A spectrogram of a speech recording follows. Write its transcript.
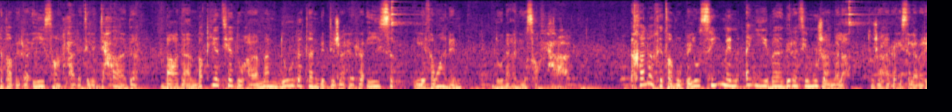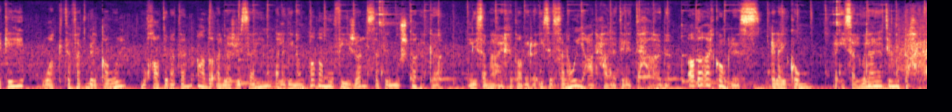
خطاب الرئيس عن حالة الاتحاد بعد أن بقيت يدها ممدودة باتجاه الرئيس لثوان دون أن يصافحها. خلا خطاب بيلوسي من أي بادرة مجاملة؟ تجاه الرئيس الأمريكي واكتفت بالقول مخاطبة أعضاء المجلسين الذين انتظموا في جلسة مشتركة لسماع خطاب الرئيس السنوي عن حالة الاتحاد اعضاء الكونغرس إليكم رئيس الولايات المتحدة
